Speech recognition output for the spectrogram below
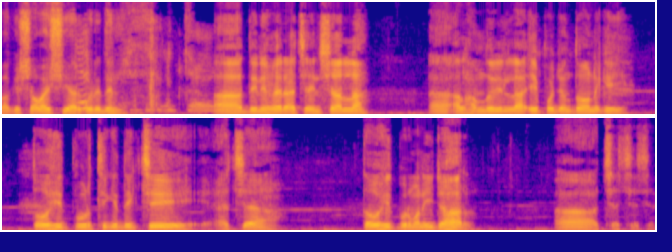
বাকি সবাই শেয়ার করে দিন। দিনী ভাইরা আচ্ছা ইনশাআল্লাহ। আলহামদুলিল্লাহ, এ পর্যন্ত অনেকেই তৌহিদপুর থেকে দেখছি। আচ্ছা তৌহিদপুর মানে ইটাহার। আচ্ছা আচ্ছা আচ্ছা।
